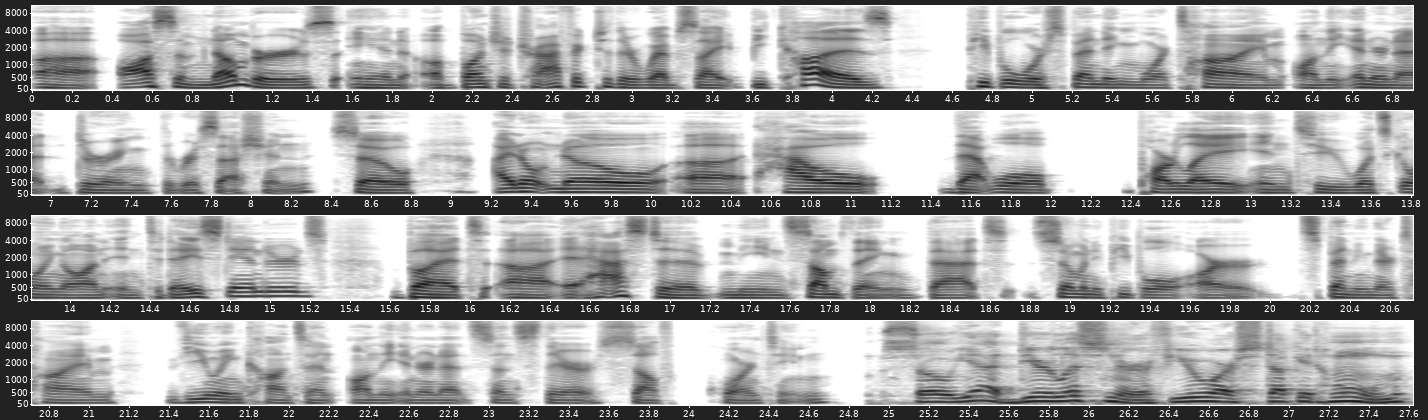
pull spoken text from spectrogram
uh, awesome numbers and a bunch of traffic to their website because people were spending more time on the internet during the recession. So I don't know uh, how that will parlay into what's going on in today's standards, but uh, it has to mean something that so many people are spending their time viewing content on the internet since they're self quarantine. So, yeah, dear listener, if you are stuck at home,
